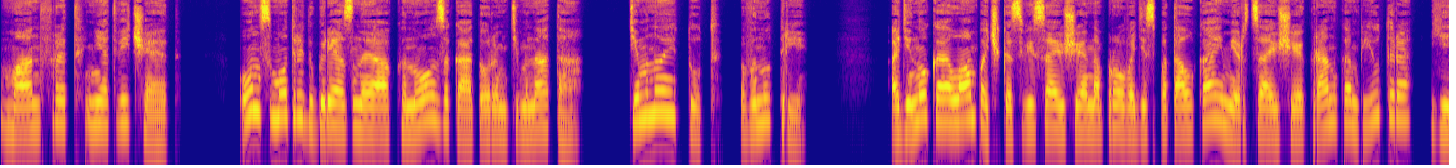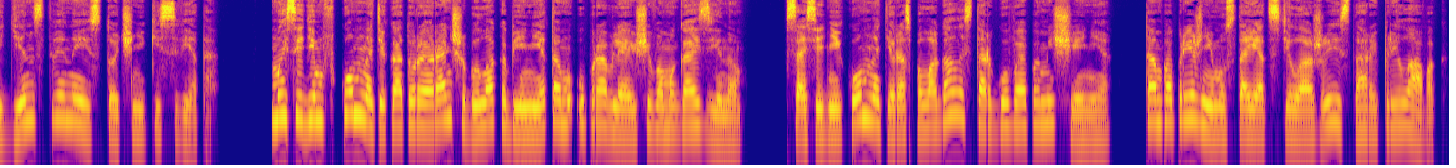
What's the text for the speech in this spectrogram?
Манфред не отвечает. Он смотрит в грязное окно, за которым темнота. Темно и тут, внутри. Одинокая лампочка, свисающая на проводе с потолка и мерцающий экран компьютера — единственные источники света. Мы сидим в комнате, которая раньше была кабинетом управляющего магазином. В соседней комнате располагалось торговое помещение. Там по-прежнему стоят стеллажи и старый прилавок.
